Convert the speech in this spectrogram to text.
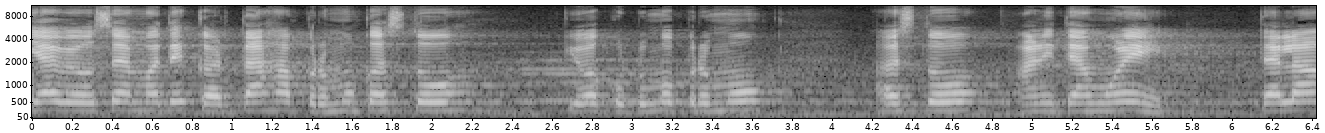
या व्यवसायामध्ये कर्ता हा प्रमुख असतो किंवा कुटुंब प्रमुख असतो आणि त्यामुळे त्याला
